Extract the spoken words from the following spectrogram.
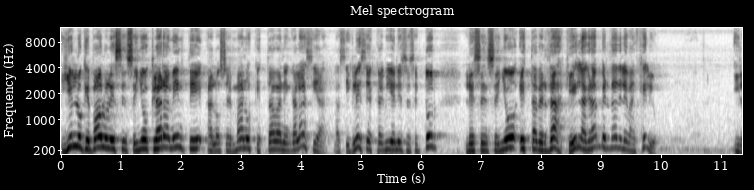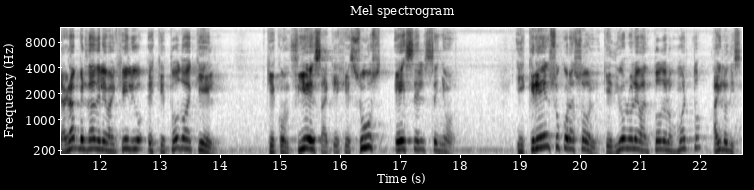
Y es lo que Pablo les enseñó claramente a los hermanos que estaban en Galacia, las iglesias que había en ese sector, les enseñó esta verdad, que es la gran verdad del Evangelio. Y la gran verdad del Evangelio es que todo aquel que confiesa que Jesús es el Señor y cree en su corazón que Dios lo levantó de los muertos, ahí lo dice,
